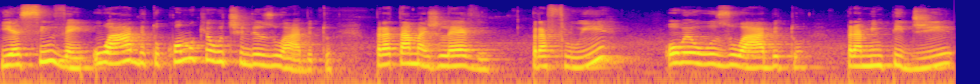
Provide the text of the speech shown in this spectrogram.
E assim vem o hábito. Como que eu utilizo o hábito? Para estar tá mais leve, para fluir, ou eu uso o hábito? Para me impedir,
